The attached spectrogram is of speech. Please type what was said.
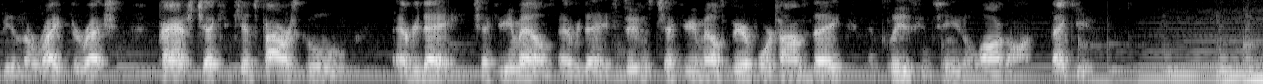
be in the right direction. Parents, check your kids' PowerSchool every day. Check your emails every day. Students, check your emails three or four times a day, and please continue to log on. Thank you.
